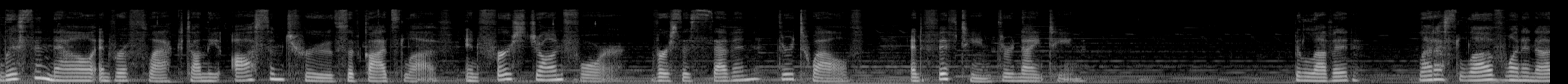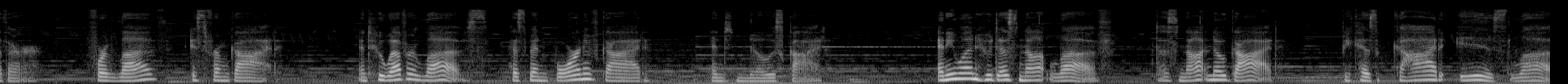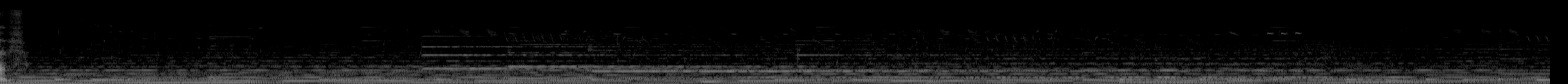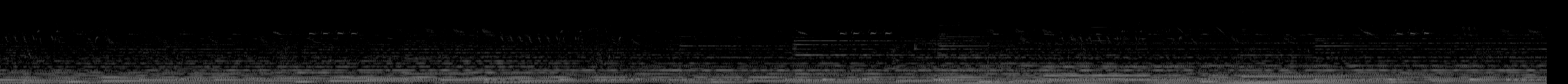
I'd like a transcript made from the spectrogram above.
Listen now and reflect on the awesome truths of God's love in 1 John 4, verses 7 through 12 and 15 through 19. Beloved, let us love one another, for love is from God, and whoever loves has been born of God and knows God. Anyone who does not love does not know God because God is love.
